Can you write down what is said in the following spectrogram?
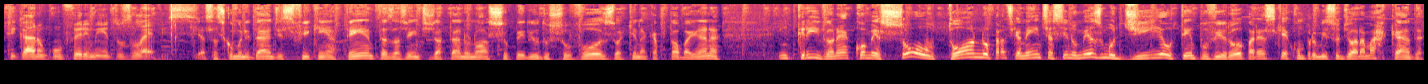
ficaram com ferimentos leves. Que essas comunidades fiquem atentas, a gente já está no nosso período chuvoso aqui na capital baiana. Incrível, né? Começou outono, praticamente assim no mesmo dia o tempo virou, parece que é compromisso de hora marcada.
